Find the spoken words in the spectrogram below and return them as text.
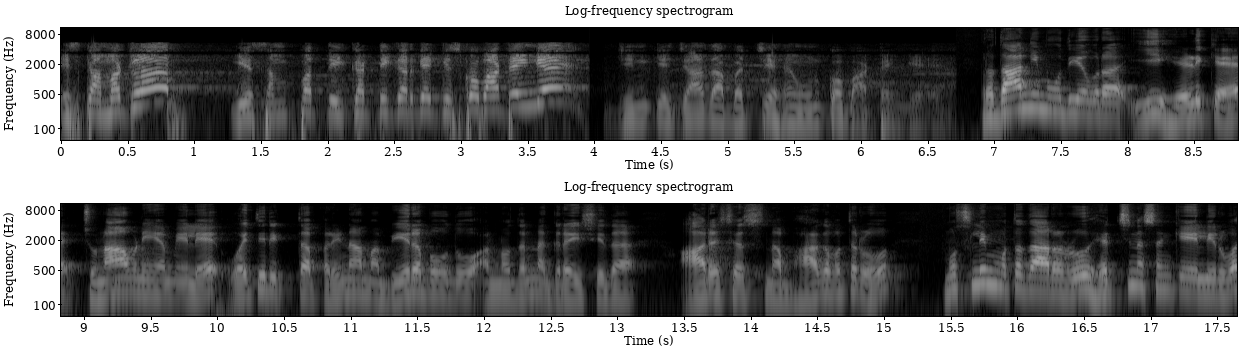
इसका मतलब ये संपत्ति इकट्ठी करके किसको बांटेंगे ಜಿನ್ಕೆ ಜಾದಾ ಬಚ್ಚೆ ಹೈ ಉನ್ಕೋ ಬಾಟೆಂಗೆ ಪ್ರಧಾನಿ ಮೋದಿಯವರ ಈ ಹೇಳಿಕೆ ಚುನಾವಣೆಯ ಮೇಲೆ ವ್ಯತಿರಿಕ್ತ ಪರಿಣಾಮ ಬೀರಬಹುದು ಅನ್ನೋದನ್ನು ಗ್ರಹಿಸಿದ ಆರ್ ಎಸ್ ಎಸ್ನ ಭಾಗವತರು, ಮುಸ್ಲಿಂ ಮತದಾರರು ಹೆಚ್ಚಿನ ಸಂಖ್ಯೆಯಲ್ಲಿರುವ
